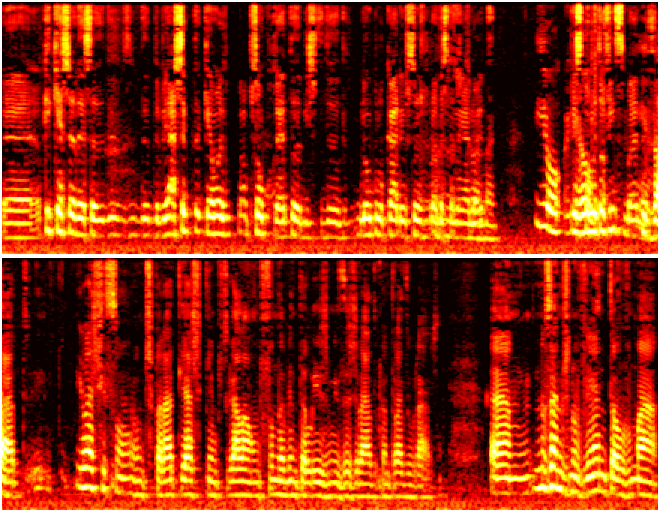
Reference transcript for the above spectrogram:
Eh, o que é que acha dessa? De, de- de- acha que é uma opção correta disto de, de não colocarem versões dobradas também à noite? Eu, Principalmente ao fim de semana. Exato. Eu acho isso um, um disparate e acho que em Portugal há um fundamentalismo exagerado contra a dobragem. Ahm, nos anos 90 houve uma,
